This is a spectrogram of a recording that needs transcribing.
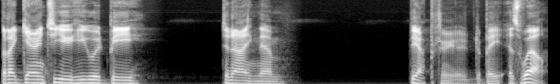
But I guarantee you he would be denying them the opportunity to debate as well.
